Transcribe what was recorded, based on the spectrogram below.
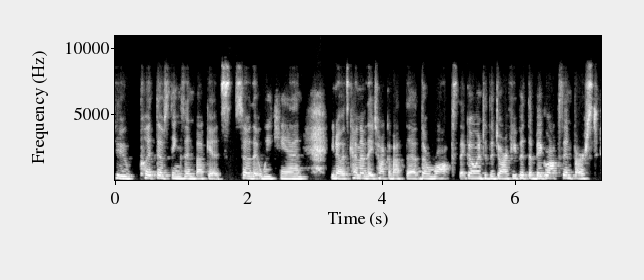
to put those things in buckets so that we can, you know, it's kind of they talk about the the rocks that go into the jar. If you put the big rocks in first,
